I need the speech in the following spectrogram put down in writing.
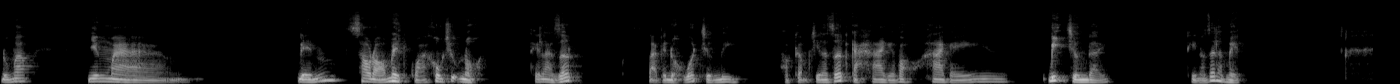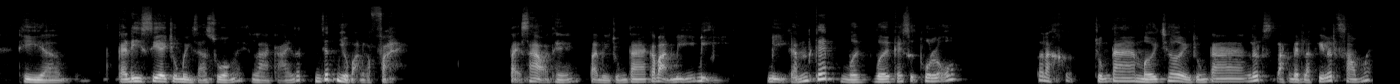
đúng không? Nhưng mà đến sau đó mệt quá, không chịu nổi. Thế là rớt lại phải đổ bớt trứng đi, hoặc thậm chí là rớt cả hai cái vỏ, hai cái bị trứng đấy, thì nó rất là mệt. Thì ờ, cái DCA trung bình giá xuống ấy là cái rất rất nhiều bạn gặp phải. Tại sao thế? Tại vì chúng ta, các bạn bị bị bị gắn kết với với cái sự thua lỗ. Tức là chúng ta mới chơi, chúng ta lướt, đặc biệt là khi lướt sóng ấy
